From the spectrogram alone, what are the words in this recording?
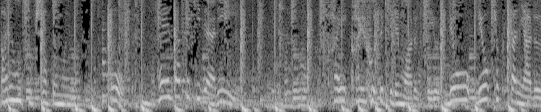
あれ本当特殊だと思います。こう。閉鎖的であり開開放的でもあるっていう両両極端にある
